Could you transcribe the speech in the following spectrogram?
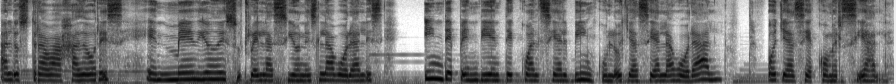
a los trabajadores en medio de sus relaciones laborales, independiente cuál sea el vínculo, ya sea laboral o ya sea comercial,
